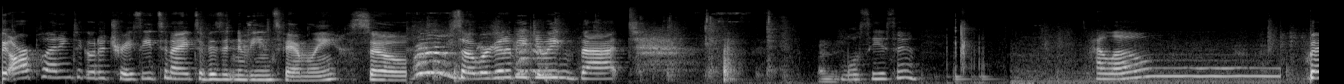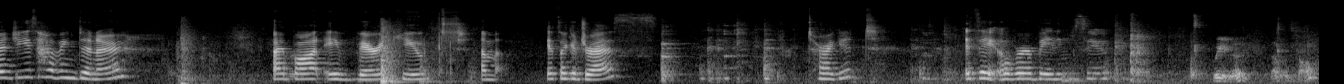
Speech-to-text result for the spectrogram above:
We are planning to go to Tracy tonight to visit Naveen's family. So, so we're gonna be doing that. We'll see you soon. Hello. Benji's having dinner. I bought a very cute, um, it's like a dress. Target. It's a over bathing suit. Wait, really? That was all?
